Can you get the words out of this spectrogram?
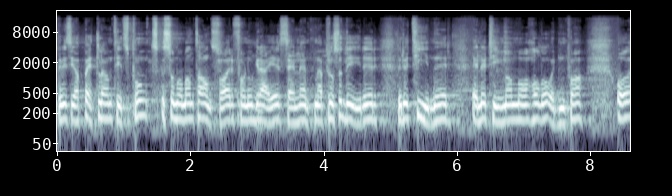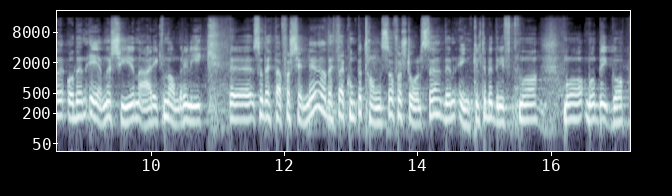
Vil si at på et eller annet tidspunkt så må man ta ansvar for noen greier selv, enten det er prosedyrer, rutiner eller ting man må holde orden på. Og, og den ene skyen er ikke den andre lik. Eh, så dette er forskjellig, og dette er kompetanse og forståelse den enkelte bedrift må, må, må bygge opp.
